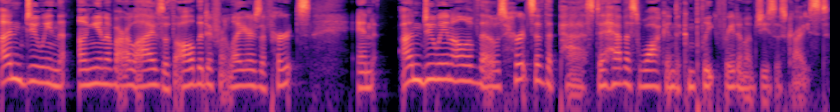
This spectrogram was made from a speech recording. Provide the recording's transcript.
undoing the onion of our lives with all the different layers of hurts and undoing all of those hurts of the past to have us walk into complete freedom of Jesus Christ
